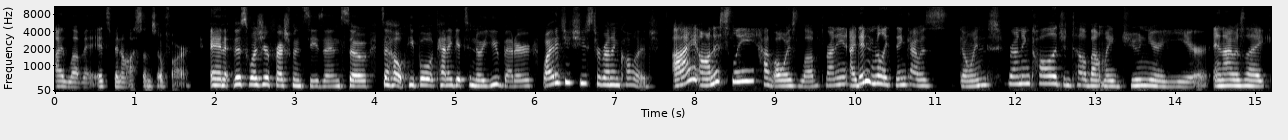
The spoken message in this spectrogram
I love it. It's been awesome so far. And this was your freshman season, so to help people kind of get to know you better, why did you choose to run in college? I honestly have always loved running. I didn't really think I was going to run in college until about my junior year. And I was like,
